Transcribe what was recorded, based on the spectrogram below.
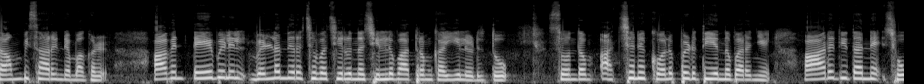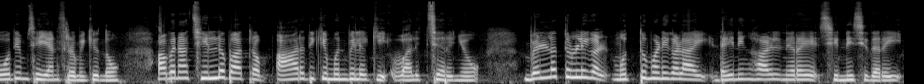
തമ്പി സാറിന്റെ മകൾ. അവൻ ടേബിളിൽ വെള്ളം നിറച്ചു വച്ചിരുന്ന ചില്ലുപാത്രം കയ്യിലെടുത്തു സ്വന്തം അച്ഛനെ കൊലപ്പെടുത്തിയെന്ന് പറഞ്ഞ് ആരതി തന്നെ ചോദ്യം ചെയ്യാൻ ശ്രമിക്കുന്നു. അവൻ ആ ചില്ലുപാത്രം ആരതിക്ക് മുൻപിലേക്ക് വലിച്ചെറിഞ്ഞു. വെള്ളത്തുള്ളികൾ മുത്തുമണികളായി ഡൈനിങ് ഹാളിൽ നിറയെ ചിന്നിച്ചിതറി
